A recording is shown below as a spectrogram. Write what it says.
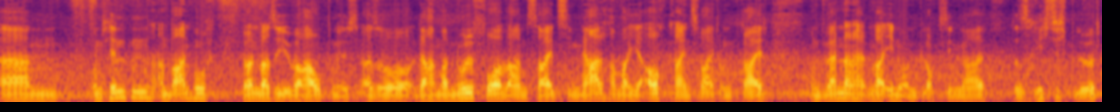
Ähm, und hinten am Bahnhof hören wir sie überhaupt nicht. Also da haben wir null Vorwarnzeit. Signal haben wir hier auch keins weit und breit. Und wenn, dann hätten wir eh nur ein Blocksignal. Das ist richtig blöd.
